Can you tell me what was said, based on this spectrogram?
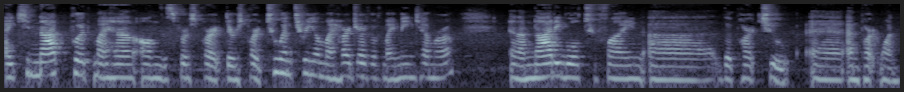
I cannot put my hand on this first part. There's part two and three on my hard drive of my main camera, and I'm not able to find uh, the part two uh, and part one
